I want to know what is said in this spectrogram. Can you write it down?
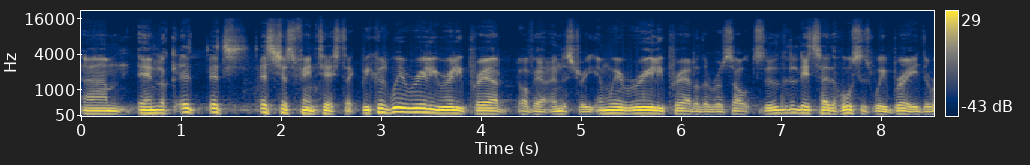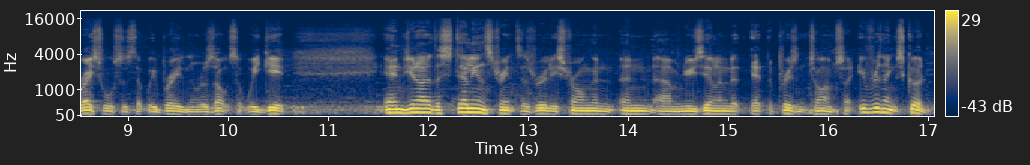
um, and look, it, it's it's just fantastic because we're really, really proud of our industry, and we're really proud of the results. Let's say the horses we breed, the race horses that we breed, and the results that we get. And you know, the stallion strength is really strong in, in um, New Zealand at, at, the present time. So everything's good,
